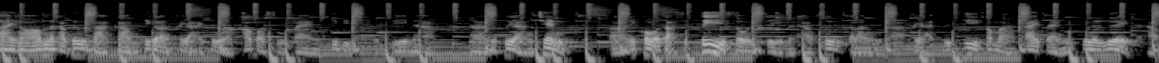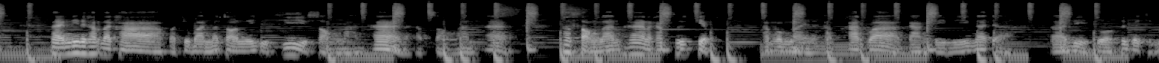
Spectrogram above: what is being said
รายล้อมนะครับด้วยอุตสาหกรรมที่กำลังขยายตัวเข้ามาสู่แปลงที่ดินแบบนี้นะครับยกตัวอย่างเช่นนิคมอัตซิตี้โซนจีนนะครับซึ่งกำลังขยายพื้นที่เข้ามาใกล้แปลงนี้ขึ้นเรื่อยๆนะครับแปลงนี้นะครับราคาปัจจุบันณตอนนี้อยู่ที่2ล้าน5นะครับ2ล้าน5ถ้า2ล้าน5นะครับซื้อเก็บทำกำไรนะครับคาดว่ากลางปีนี้น่าจะดีตัวขึ้นไปถึง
